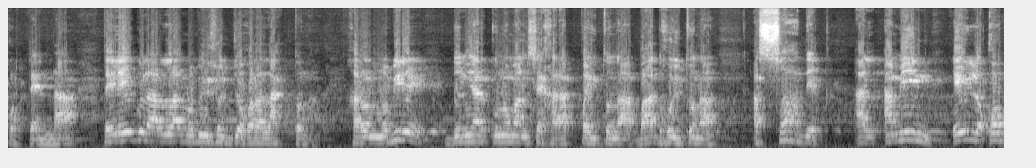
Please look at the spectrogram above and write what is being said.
করতেন না, তাইলে এগুলো আল্লাহ নবী সহ্য করা লাগতো না। কারণ নবীরে দুনিয়ার কোনো মানুষে খারাপ পাইতো না, বাদ হইতো না। আসাদেক আল আমিন, এই লকব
